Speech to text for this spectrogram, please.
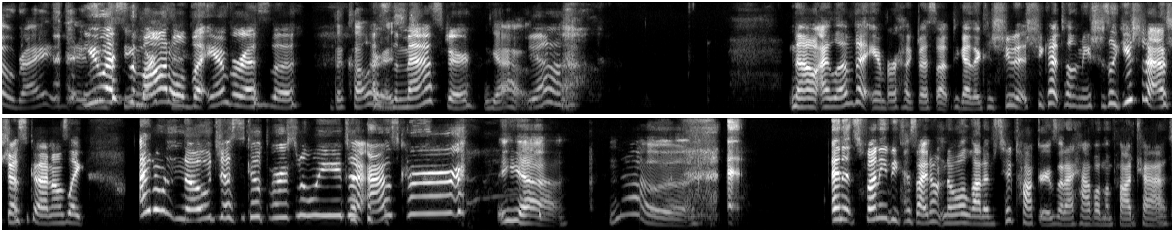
know, right? It- you as the model, it. but Amber as the the as the master. yeah. Yeah. No, I love that Amber hooked us up together because she she kept telling me she's like you should ask Jessica and I was like I don't know Jessica personally to ask her. Yeah. No. And it's funny because I don't know a lot of TikTokers that I have on the podcast,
